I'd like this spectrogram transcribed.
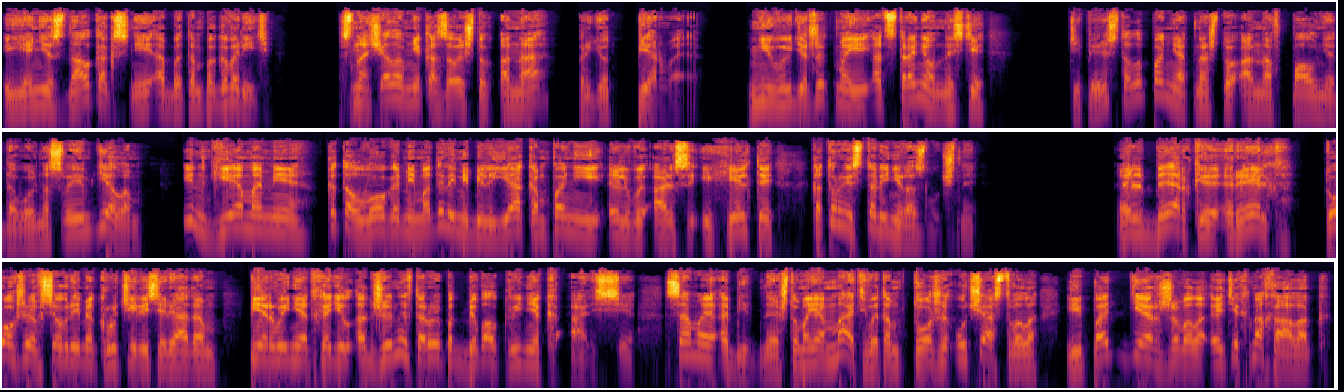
И я не знал, как с ней об этом поговорить. Сначала мне казалось, что она придет первая, не выдержит моей отстраненности — Теперь стало понятно, что она вполне довольна своим делом. Ингемами, каталогами, моделями белья, компанией Эльвы Альсы и Хельты, которые стали неразлучны. Эльберг и Рельт тоже все время крутились рядом. Первый не отходил от жены, второй подбивал клинья к Альсе. Самое обидное, что моя мать в этом тоже участвовала и поддерживала этих нахалок.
